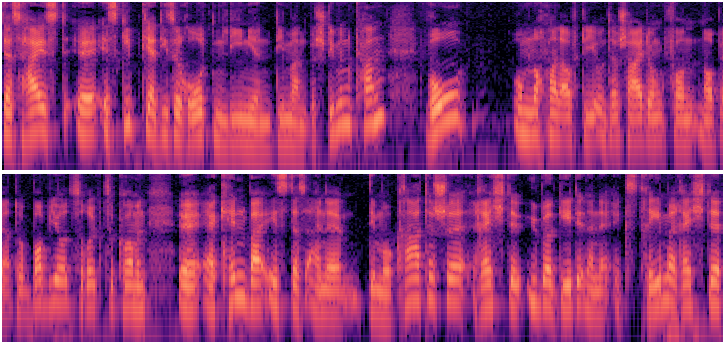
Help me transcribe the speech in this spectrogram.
Das heißt, äh, es gibt ja diese roten Linien, die man bestimmen kann, wo um nochmal auf die Unterscheidung von Norberto Bobbio zurückzukommen, äh, erkennbar ist, dass eine demokratische Rechte übergeht in eine extreme Rechte,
